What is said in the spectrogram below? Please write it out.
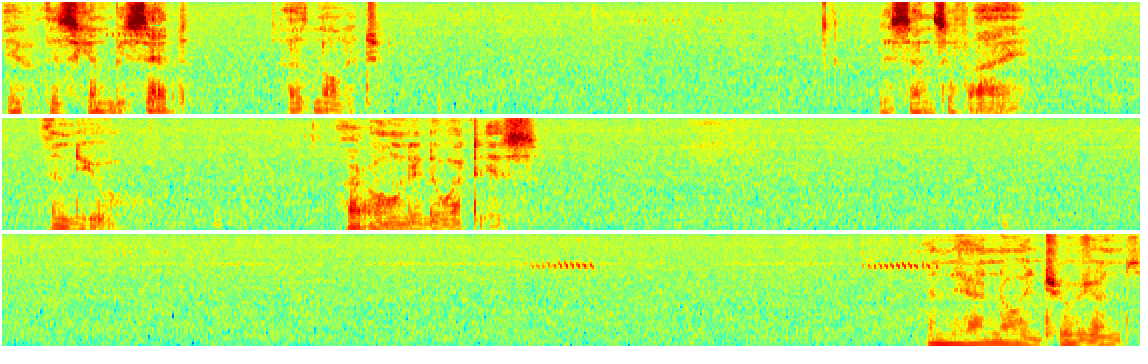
If this can be said as knowledge, the sense of I and you are only the what is. No intrusions,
